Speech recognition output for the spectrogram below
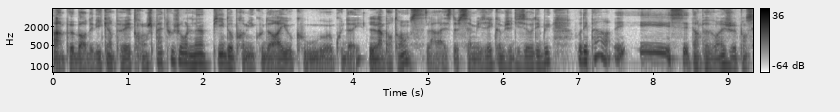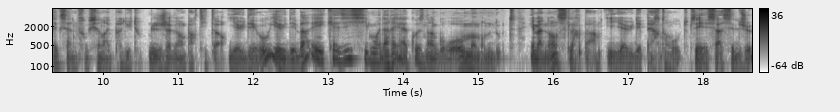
Un peu bordélique, un peu étrange, pas toujours limpide au premier coup d'oreille ou coup, au coup d'œil. L'important, cela reste de s'amuser, comme je disais au début, au départ. Et, et c'est un peu vrai, je pensais que ça ne fonctionnerait pas du tout. J'avais en partie tort. Il y a eu des hauts, il y a eu des bas et quasi six mois d'arrêt à cause d'un gros moment de doute. Et maintenant, cela repart. Il y a eu des pertes en route. C'est ça, c'est le jeu.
